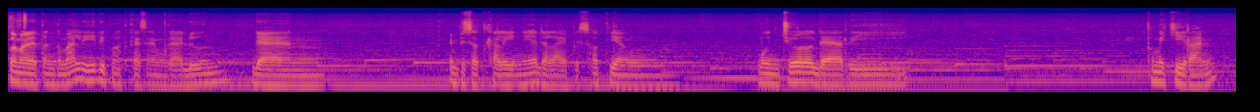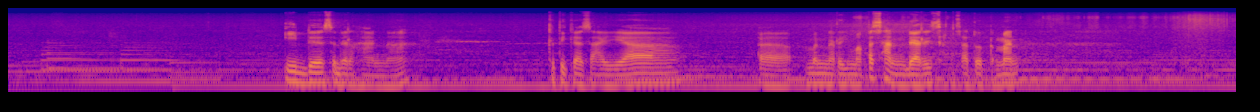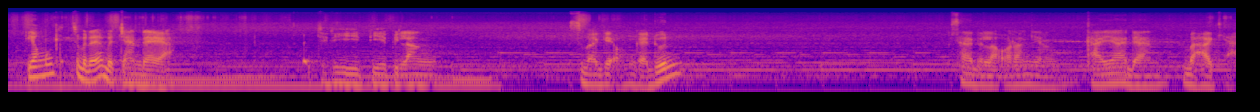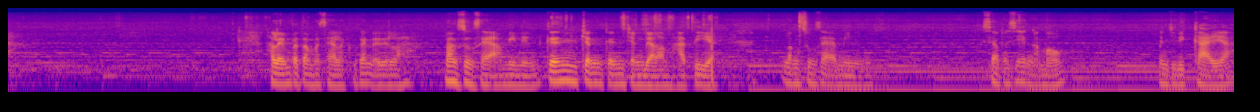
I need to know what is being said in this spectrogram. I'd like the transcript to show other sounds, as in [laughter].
Selamat datang kembali di podcast M Gadun dan episode kali ini adalah episode yang muncul dari pemikiran ide sederhana ketika saya uh, menerima pesan dari salah satu teman yang mungkin sebenarnya bercanda ya. Jadi dia bilang sebagai Om Gadun, saya adalah orang yang kaya dan bahagia. Hal yang pertama saya lakukan adalah langsung saya aminin, kenceng-kenceng dalam hati ya. Langsung saya aminin. Siapa sih yang nggak mau menjadi kaya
